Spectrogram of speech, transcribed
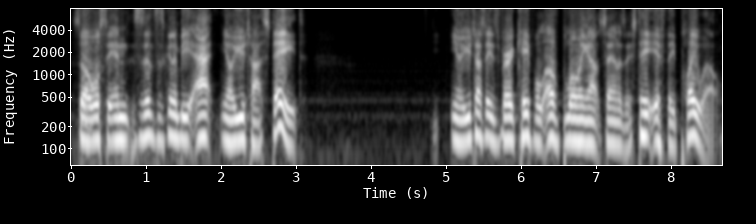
So yeah. we'll see. And since it's going to be at you know Utah State, you know, Utah State is very capable of blowing out San Jose State if they play well.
